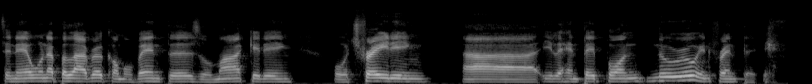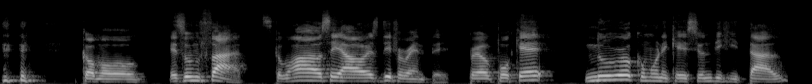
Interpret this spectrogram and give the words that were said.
tener una palabra como ventas o marketing o trading uh, y la gente pone neuro enfrente, como es un fad, es como, ah, oh, sí, ahora es diferente, pero ¿por qué? neurocomunicación digital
